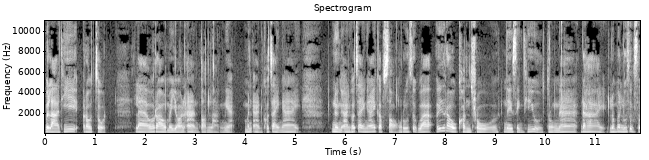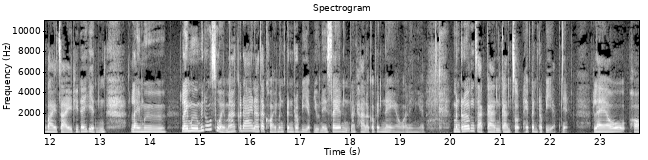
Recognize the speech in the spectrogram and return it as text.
เวลาที่เราจดแล้วเรามาย้อนอ่านตอนหลังเนี่ย มันอ่านเข้าใจง่าย หนึ่งอ่านเข้าใจง่ายกับสองรู้สึกว่า เอ้ยเราคอนโทรลในสิ่งที่อยู่ตรงหน้าได้ แล้วมันรู้สึกสบายใจที่ได้เห็นลายมือลายมือไม่ต้องสวยมากก็ได้นะ แต่ขอให้มันเป็นระเบียบอยู่ในเส้นนะคะ แล้วก็เป็นแนวอะไรเงี้ยมันเริ่มจากการการจดให้เป็นระเบียบเนี่ย แล้วพอ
